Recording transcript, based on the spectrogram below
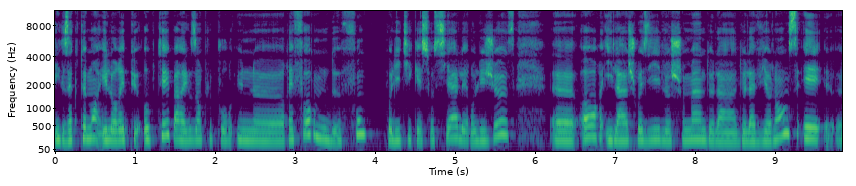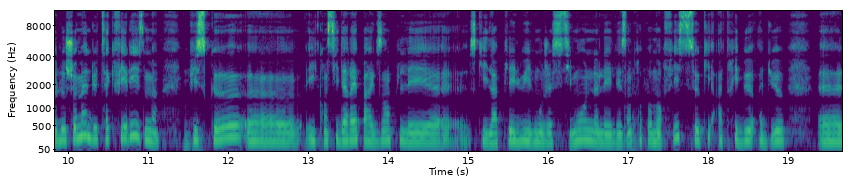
Exactement. Il aurait pu opter, par exemple, pour une euh, réforme de fond politique et sociale et religieuse. Euh, or, il a choisi le chemin de la, de la violence et euh, le chemin du takfirisme, mhm. puisque euh, il considérait par exemple les, ce qu'il appelait lui le mujassimoun, les, les anthropomorphistes, ceux qui attribuent à Dieu des,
